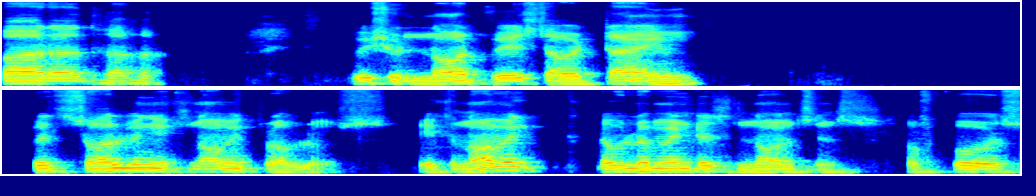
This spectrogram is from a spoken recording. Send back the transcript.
पारधः we should not waste our time with solving economic problems. Economic development is nonsense. Of course,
